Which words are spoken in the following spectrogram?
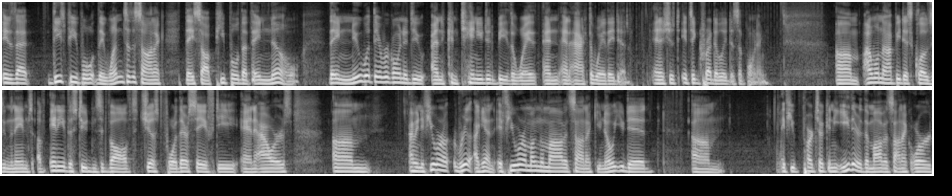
is that these people they went to the Sonic, they saw people that they know, they knew what they were going to do, and continued to be the way and and act the way they did, and it's just it's incredibly disappointing. Um, I will not be disclosing the names of any of the students involved just for their safety and ours. Um, I mean, if you were real again, if you were among the mob at Sonic, you know what you did. Um, if you partook in either the mob at Sonic or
